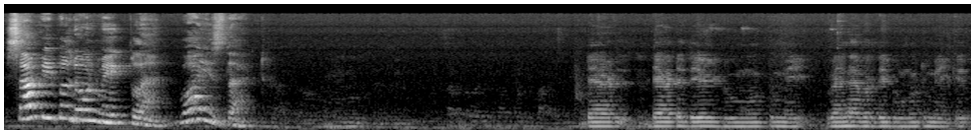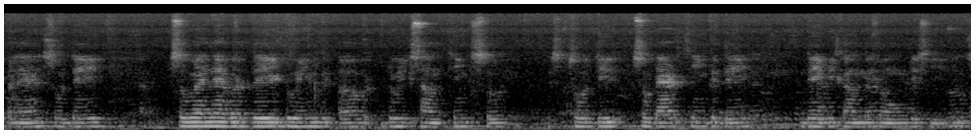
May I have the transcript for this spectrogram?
Some people don't make plan. Why is that? that that they do not make whenever they do not make a plan so they so whenever they doing uh, doing something so so the so that think they they become a wrong decisions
